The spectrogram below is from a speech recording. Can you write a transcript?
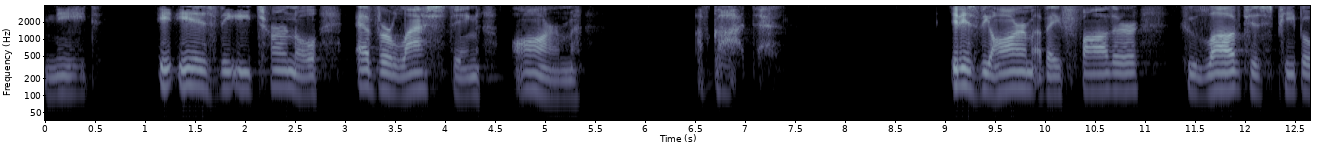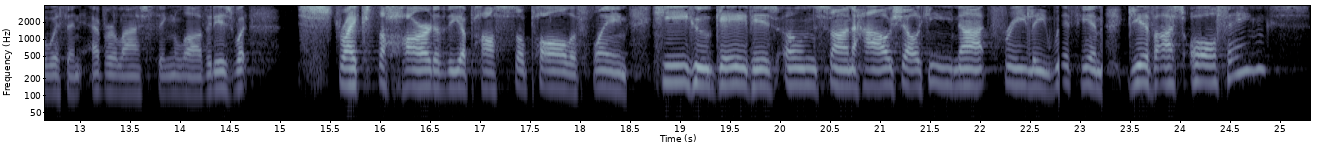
need. It is the eternal, everlasting arm of God. It is the arm of a father who loved his people with an everlasting love. It is what strikes the heart of the apostle Paul of flame. He who gave his own son, how shall he not freely with him give us all things?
